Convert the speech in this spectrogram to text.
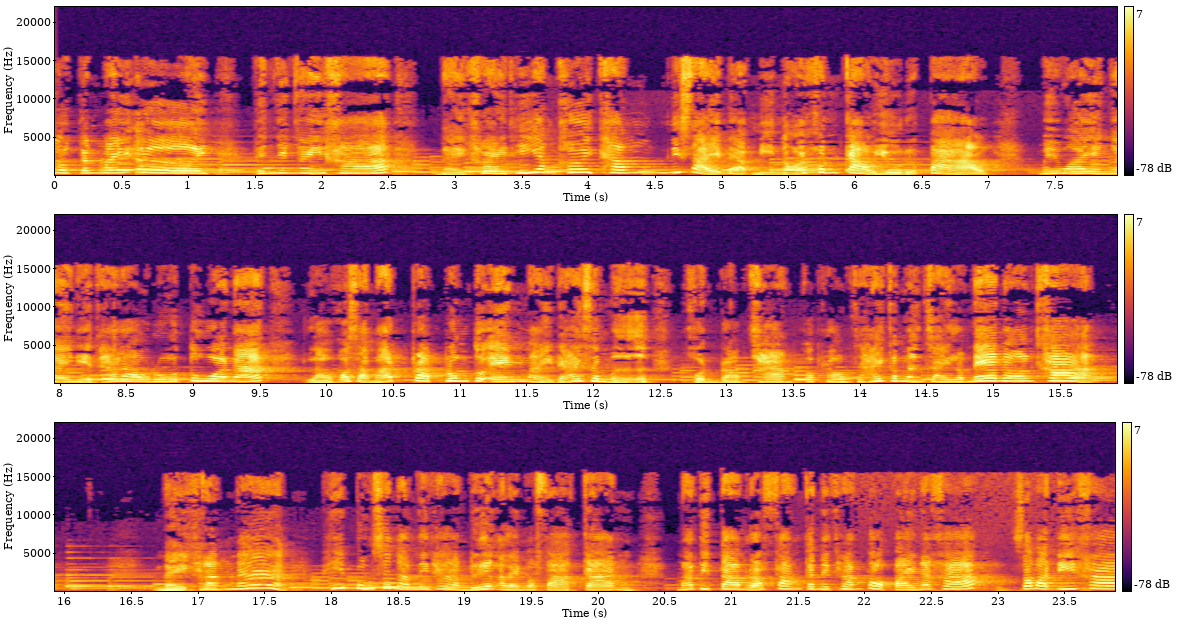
นุกกันไหมเอ่ย เป็นยังไงคะ ไหนใครที่ยังเคยทำนิสัยแบบหมีน้อยคนเก่าอยู่หรือเปล่า ไม่ว่ายังไงเนี่ยถ้าเรารู้ตัวนะ เราก็สามารถปรับปรุงตัวเองใหม่ได้เสมอ คนรอบข้างก็พร้อมจะให้กำลังใจเราแน่นอนค่ะ ในครั้งหน้า พี่ปุ๊กจะนำนิทานเรื่องอะไรมาฝากกัน มาติดตามรับฟังกันในครั้งต่อไปนะคะ สวัสดีค่ะ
